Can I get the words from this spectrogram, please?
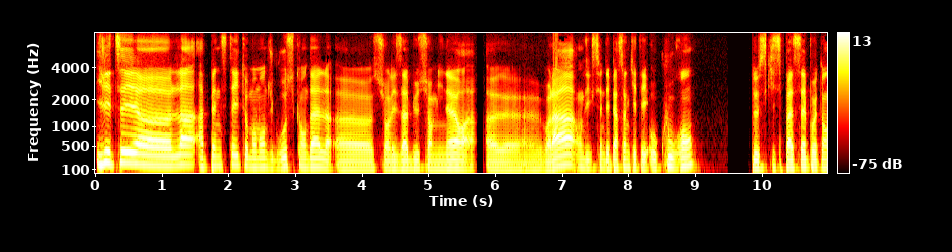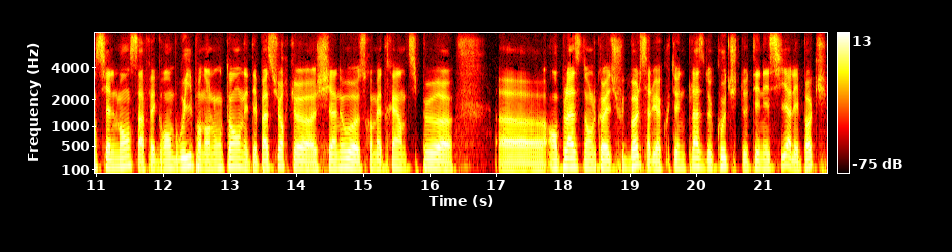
Il était euh, là à Penn State au moment du gros scandale euh, sur les abus sur mineurs. Euh, voilà, on dit que c'est une des personnes qui était au courant de ce qui se passait potentiellement. Ça a fait grand bruit pendant longtemps. On n'était pas sûr que euh, Chiano euh, se remettrait un petit peu euh, euh, en place dans le college football. Ça lui a coûté une place de coach de Tennessee à l'époque.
